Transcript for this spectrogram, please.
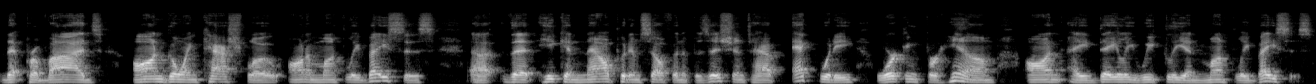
that provides ongoing cash flow on a monthly basis uh, that he can now put himself in a position to have equity working for him on a daily, weekly, and monthly basis.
